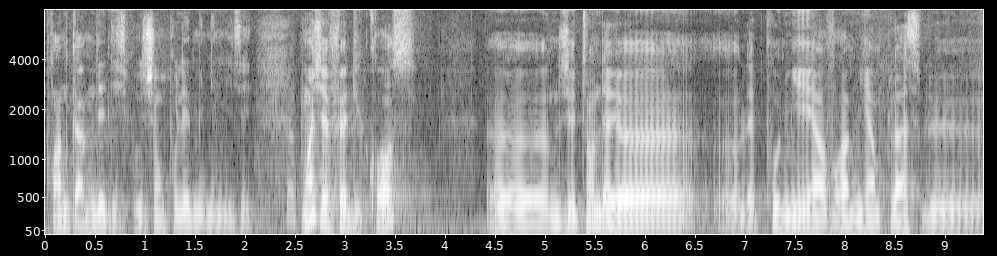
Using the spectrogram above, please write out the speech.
prendre quand même des dispositions pour les minimiser. Moi, j'ai fait du cross. Euh, nous étions d'ailleurs euh, les premiers à avoir mis en place le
